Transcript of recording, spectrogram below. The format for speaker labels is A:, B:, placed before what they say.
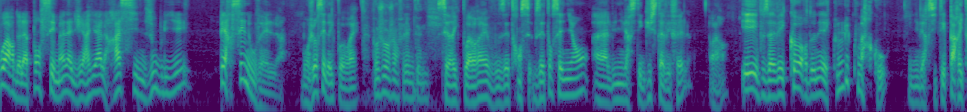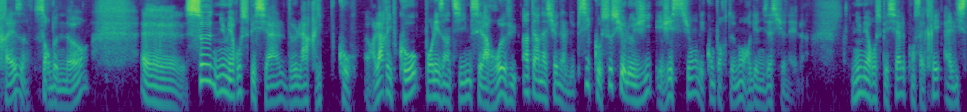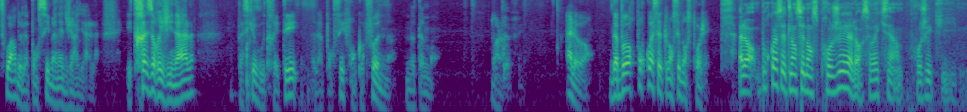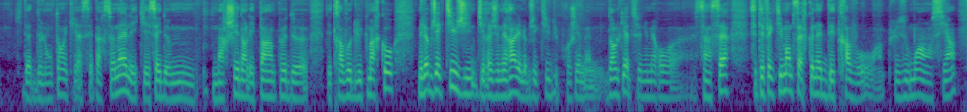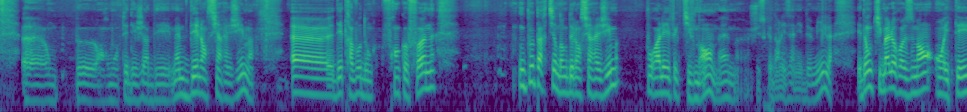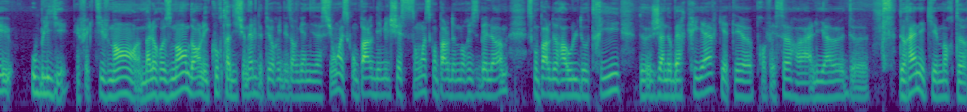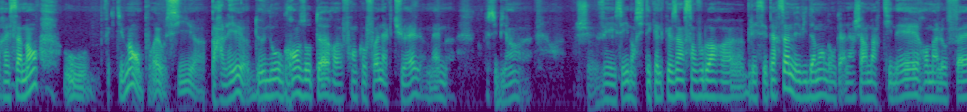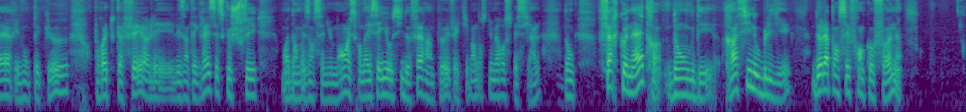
A: Histoire de la pensée managériale, racines oubliées, percées nouvelles. Bonjour Cédric Poivret.
B: Bonjour Jean-Philippe Denis.
A: Cédric Poivret, vous êtes, vous êtes enseignant à l'université Gustave Eiffel. Voilà. Et vous avez coordonné avec Luc Marco, Université Paris 13, Sorbonne Nord, euh, ce numéro spécial de la RIPCO. Alors la RIPCO, pour les intimes, c'est la revue internationale de psychosociologie et gestion des comportements organisationnels. Numéro spécial consacré à l'histoire de la pensée managériale. Et très original, parce que vous traitez la pensée francophone, notamment. Voilà. Alors, d'abord, pourquoi s'être lancé dans ce projet?
B: Alors, pourquoi s'être lancé dans ce projet? Alors, c'est vrai que c'est un projet qui, qui date de longtemps et qui est assez personnel et qui essaye de marcher dans les pas un peu de, des travaux de Luc Marco. Mais l'objectif, je dirais général, et l'objectif du projet même, dans le de ce numéro euh, sincère, c'est effectivement de faire connaître des travaux, hein, plus ou moins anciens. Euh, on peut en remonter déjà même dès l'Ancien Régime, euh, des travaux donc francophones. On peut partir donc de l'Ancien Régime pour aller effectivement même jusque dans les années 2000, et donc qui malheureusement ont été oublié, effectivement, euh, malheureusement, dans les cours traditionnels de théorie des organisations. Est-ce qu'on parle d'Émile Chesson? Est-ce qu'on parle de Maurice Bellhomme? Est-ce qu'on parle de Raoul Dautry De Jeanne Aubert-Crière, qui était euh, professeur à l'IAE de, de, Rennes et qui est morte récemment? Ou, effectivement, on pourrait aussi euh, parler de nos grands auteurs francophones actuels, même, c'est bien je vais essayer d'en citer quelques-uns sans vouloir euh, blesser personne, évidemment. Donc Alain-Charles Martinet, Romain Lofer, Yvon Péqueux, on pourrait tout à fait euh, les, intégrer. C'est ce que je fais moi dans mes enseignements et ce qu'on a essayé aussi de faire un peu effectivement dans ce numéro spécial. Donc faire connaître donc des racines oubliées de la pensée francophone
